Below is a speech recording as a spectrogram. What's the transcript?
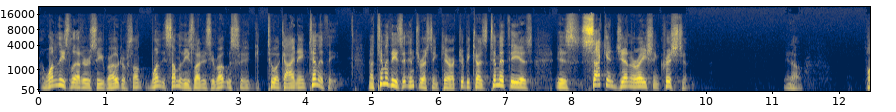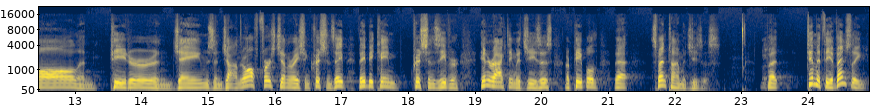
one of these letters he wrote, or some, one of these, some of these letters he wrote, was to, to a guy named Timothy. Now, Timothy is an interesting character because Timothy is, is second generation Christian. You know, Paul and Peter and James and John, they're all first generation Christians. They, they became Christians either interacting with Jesus or people that spent time with Jesus. But Timothy eventually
